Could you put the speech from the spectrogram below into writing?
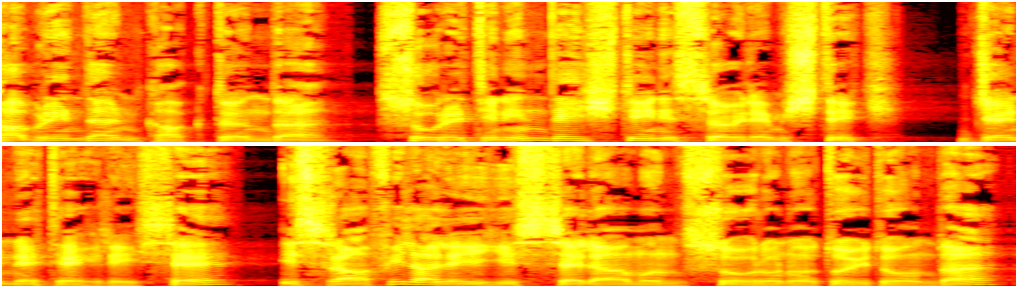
kabrinden kalktığında suretinin değiştiğini söylemiştik. Cennet ehli ise İsrafil aleyhisselamın surunu duyduğunda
